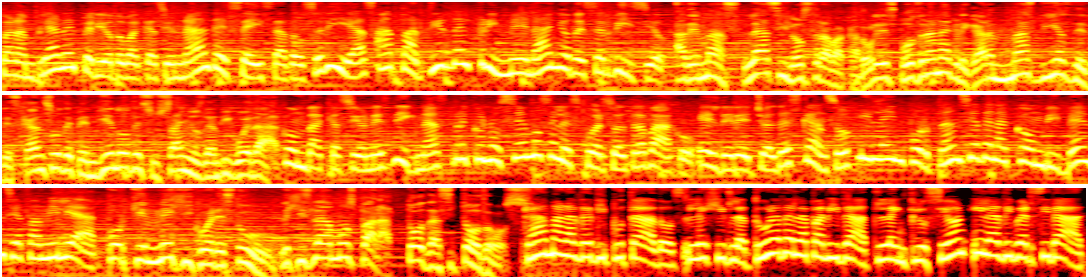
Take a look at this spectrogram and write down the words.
para ampliar el periodo vacacional de 6 a 12 días a partir del primer año de servicio. Además, las y los trabajadores podrán agregar más días de descanso dependiendo de sus años de antigüedad. Con vacaciones dignas, reconocemos el esfuerzo al trabajo, el derecho al descanso y la importancia de la convivencia familiar. Porque México eres tú. Legislamos para todas y todos. Cámara de Diputados, Legislatura de la Paridad, la Inclusión y la Diversidad.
